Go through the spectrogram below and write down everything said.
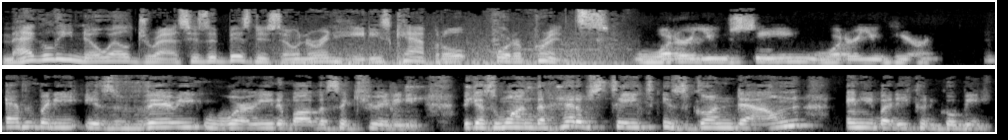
Magali Noel Dress is a business owner in Haiti's capital, Port-au-Prince. What are you seeing? What are you hearing? Everybody is very worried about the security because one, the head of state is gone down. Anybody could go be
